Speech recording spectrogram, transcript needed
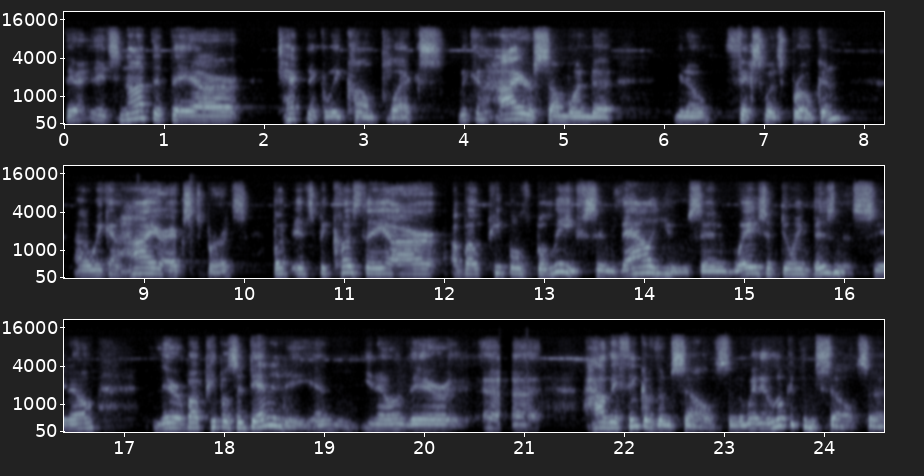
It's not that they are technically complex. We can hire someone to, you know, fix what's broken uh, we can hire experts, but it's because they are about people's beliefs and values and ways of doing business. You know, they're about people's identity and you know their uh, how they think of themselves and the way they look at themselves. Uh,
